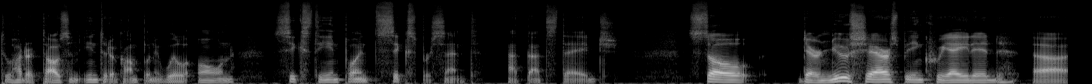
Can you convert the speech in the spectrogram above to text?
200,000 into the company will own 16.6% at that stage. So there are new shares being created, uh,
